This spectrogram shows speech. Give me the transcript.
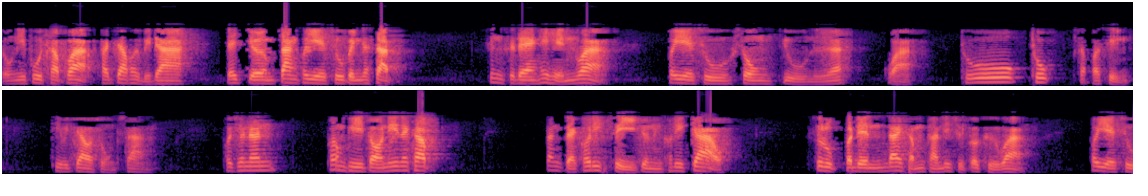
ตรงนี้พูดครับว่าพระเจ้าพระบิดาได้เจิมตั้งพระเยซูเป็นกษัตริย์ ซึ่งแสดงให้เห็นว่าพระเยซูทรงอยู่เหนือกว่าทุกทุกสรรพสิ่งที่พระเจ้าทรงสร้าง เพราะฉะนั้นพระคัมภีร์ตอนนี้นะครับ ตั้งแต่ข้อที่สี่จนถึงข้อที่เก้า สรุปประเด็นได้สำคัญที่สุดก็คือว่า พระเยซู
